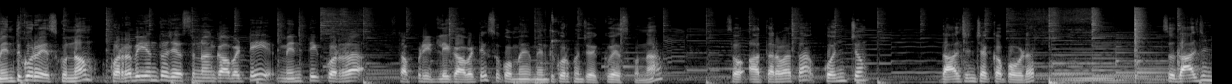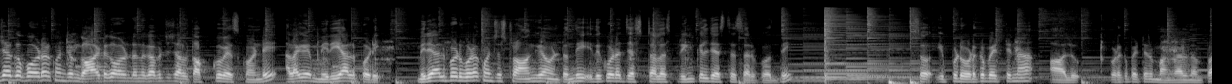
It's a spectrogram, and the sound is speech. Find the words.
మెంతికూర వేసుకున్నాం. కొర్ర బియ్యంతో చేస్తున్నాం కాబట్టి మెంతి కొర్ర స్టఫ్డ్ ఇడ్లీ కాబట్టి సో మెంతి కూర మెంతికూర కొంచెం ఎక్కువ వేసుకున్నా. సో ఆ తర్వాత కొంచెం దాల్చిన చెక్క పౌడర్. సో దాల్చిన చెక్క పౌడర్ కొంచెం ఘాటుగా ఉంటుంది కాబట్టి చాలా తక్కువ వేసుకోండి. అలాగే మిరియాల పొడి. మిరియాల పొడి కూడా కొంచెం స్ట్రాంగ్గా ఉంటుంది. ఇది కూడా జస్ట్ అలా స్ప్రింకిల్ చేస్తే సరిపోద్ది. సో ఇప్పుడు ఉడకబెట్టిన ఆలు ఉడకబెట్టిన బంగాళదుంప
